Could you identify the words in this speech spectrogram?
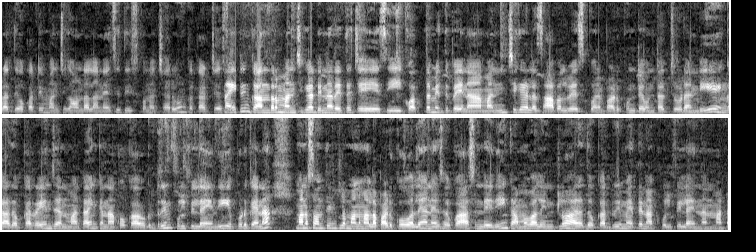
ప్రతి ఒక్కటి మంచిగా ఉండాలనేసి తీసుకొని వచ్చారు. ఇంకా కట్ చేసి నైట్ ఇంకా అందరం మంచిగా డిన్నర్ అయితే చేసి కొత్త మిద్ది పైన మంచిగా ఇలా చేపలు వేసుకొని పడుకుంటే ఉంటుంది చూడండి. ఇంకా అదొక రేంజ్ అన్నమాట. ఇంకా నాకు ఒక డ్రీమ్ ఫుల్ఫిల్ అయింది. ఎప్పటికైనా మన సొంత ఇంట్లో మనం అలా పడుకోవాలి అనేసి ఒక ఆశ ఉండేది. ఇంకా అమ్మ వాళ్ళ ఇంట్లో అదొక డ్రీమ్ అయితే నాకు ఫుల్ఫిల్ అయిందనమాట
